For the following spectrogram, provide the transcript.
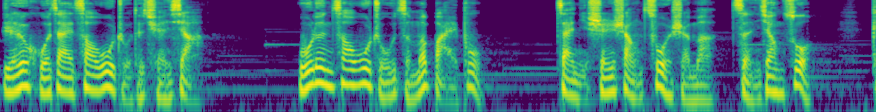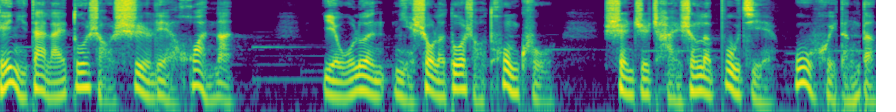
人活在造物主的权下，无论造物主怎么摆布，在你身上做什么，怎样做，给你带来多少试炼患难，也无论你受了多少痛苦，甚至产生了不解、误会等等，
